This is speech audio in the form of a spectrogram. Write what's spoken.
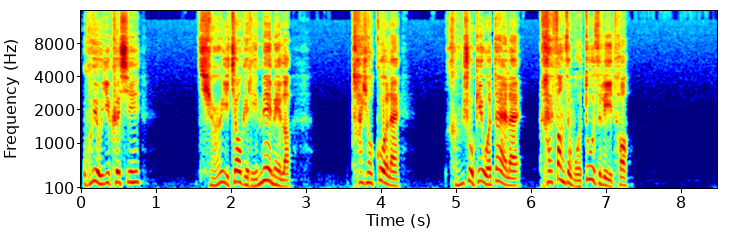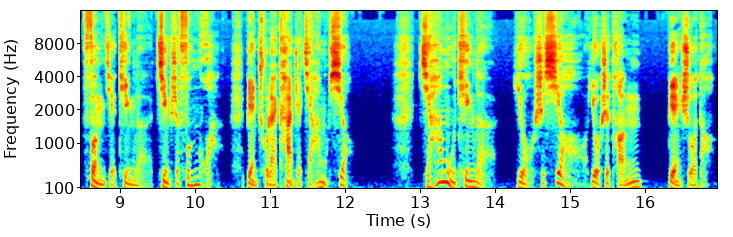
我有一颗心，钱儿已交给林妹妹了，她要过来，横竖给我带来，还放在我肚子里头。”凤姐听了竟是疯话，便出来看着贾母笑。贾母听了又是笑又是疼，便说道。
